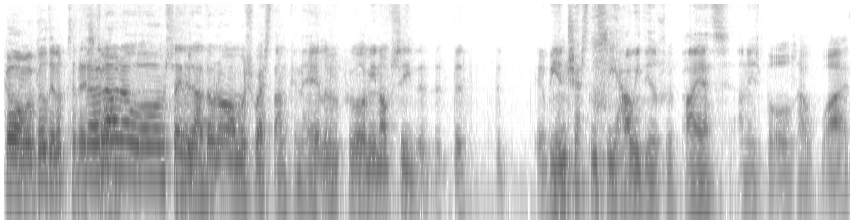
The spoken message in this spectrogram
go on. We're building up to this. No, go no, on. no. All I'm saying is I don't know how much West Ham can hurt Liverpool. I mean, obviously, the, the, the, the, it'll be interesting to see how he deals with Payet and his balls out wide,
